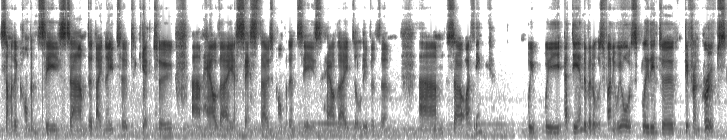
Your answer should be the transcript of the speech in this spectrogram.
some of the competencies um, that they need to, to get to, um, how they assess those competencies, how they deliver them. Um, so I think we, we at the end of it, it was funny. We all split into different groups,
